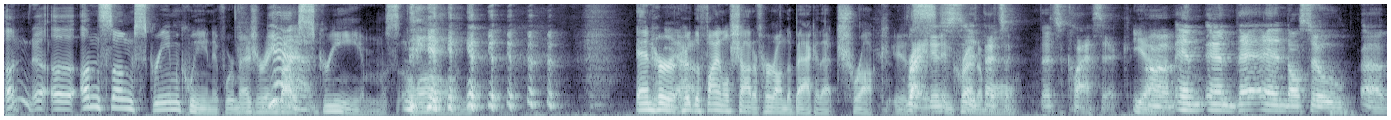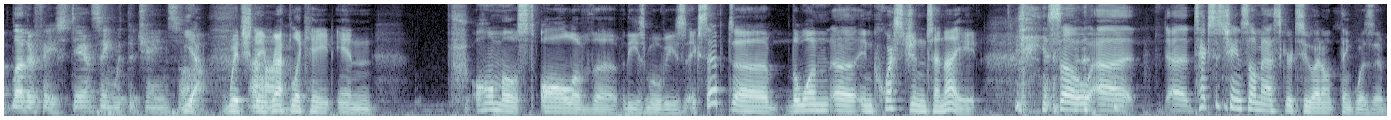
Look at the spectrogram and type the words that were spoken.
un, uh, unsung scream queen, if we're measuring Yeah. by screams alone. and her, her the final shot of her on the back of that truck is right it's, incredible. It, that's a that's classic. Yeah. um, and and that and also uh, Leatherface dancing with the chainsaw. Yeah, which they Um, replicate in almost all of the these movies, except uh, the one uh, in question tonight. so uh, uh, Texas Chainsaw Massacre 2, I don't think was a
